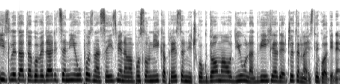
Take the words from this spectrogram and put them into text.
Izgleda da Govedarica nije upoznat sa izmjenama poslovnika predstavničkog doma od juna 2014. godine.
